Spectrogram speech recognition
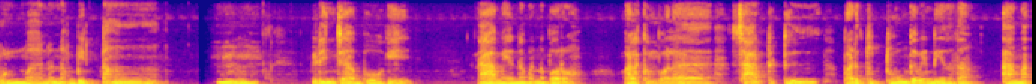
உண்மைன்னு நம்பிட்டான். ம் விடிஞ்சா போகி. நாம் என்ன பண்ண போகிறோம் வழக்கம் போல் சாப்பிட்டுட்டு படுத்து தூங்க வேண்டியது தான் ஆமாம்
